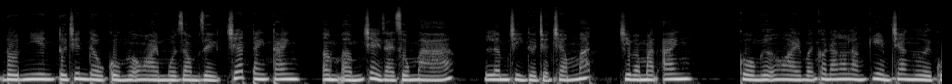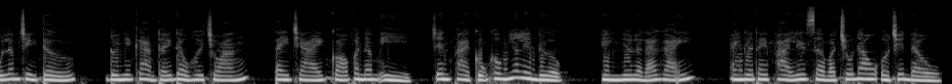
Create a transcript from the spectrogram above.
Đột nhiên từ trên đầu cổ ngựa hoài một dòng dịch chất tanh tanh, ấm ấm chảy dài xuống má. Lâm Trình Tử trợn trắng mắt, chỉ vào mặt anh. Cổ ngựa hoài vẫn còn đang lo lắng kiểm tra người của Lâm Trình Tử, đột nhiên cảm thấy đầu hơi choáng, tay trái có phần âm ỉ, chân phải cũng không nhấc lên được, hình như là đã gãy. Anh đưa tay phải lên sờ vào chỗ đau ở trên đầu,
